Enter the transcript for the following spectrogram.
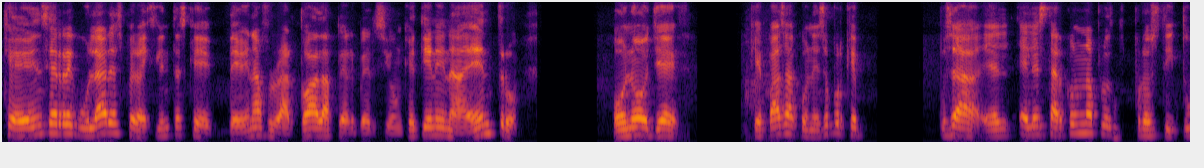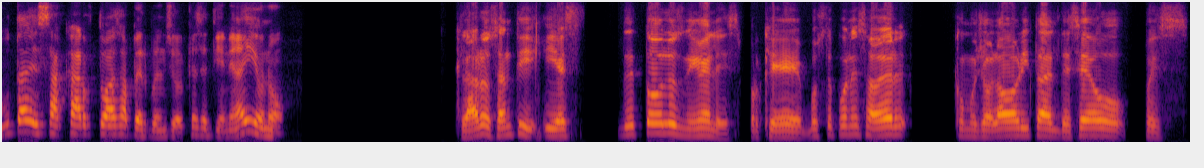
que deben ser regulares, pero hay clientes que deben aflorar toda la perversión que tienen adentro. ¿O no, Jeff? ¿Qué pasa con eso? Porque, o sea, el, el estar con una prostituta es sacar toda esa perversión que se tiene ahí, ¿o no? Claro, Santi, y es de todos los niveles, porque vos te pones a ver, como yo hablaba ahorita del deseo, pues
